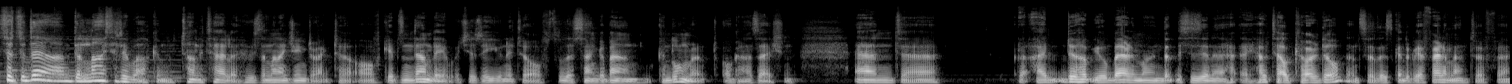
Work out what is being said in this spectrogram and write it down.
So today I'm delighted to welcome Tony Taylor, who's the Managing Director of Gibbs and Dandy, which is a unit of the Saint-Gobain conglomerate organisation. And uh, I do hope you'll bear in mind that this is in a, a, hotel corridor, and so there's going to be a fair amount of uh,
